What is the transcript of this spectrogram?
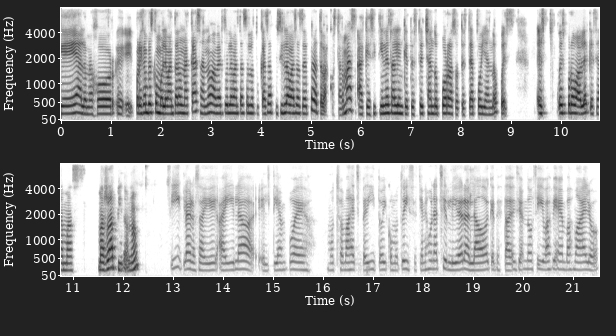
que a lo mejor, eh, eh, por ejemplo, es como levantar una casa, ¿no? A ver, tú levantas solo tu casa, pues sí la vas a hacer, pero te va a costar más. A que si tienes alguien que te esté echando porras o te esté apoyando, pues es, es probable que sea más, más rápido, ¿no? Sí, claro, o sea, ahí, ahí la, el tiempo es mucho más expedito y como tú dices, tienes una cheerleader al lado que te está diciendo si vas bien, vas mal o,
